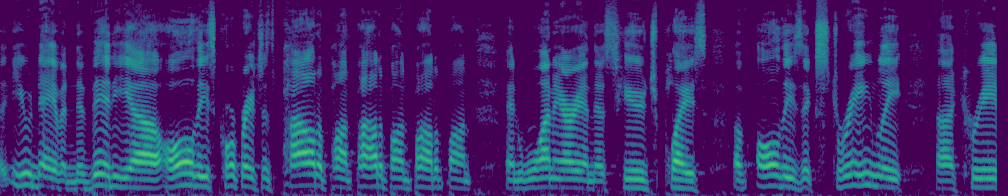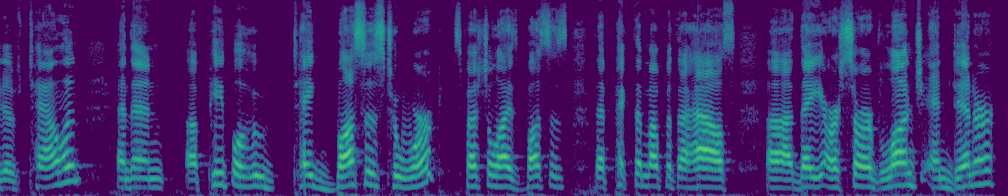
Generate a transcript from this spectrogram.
uh, you name it, NVIDIA, all these corporations piled upon, piled upon, piled upon in one area in this huge place of all these extremely uh, creative talent and then uh, people who take buses to work, specialized buses that pick them up at the house. Uh, they are served lunch and dinner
